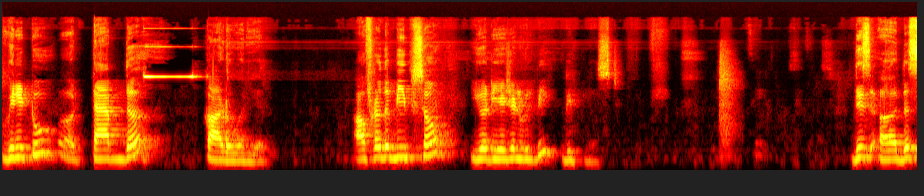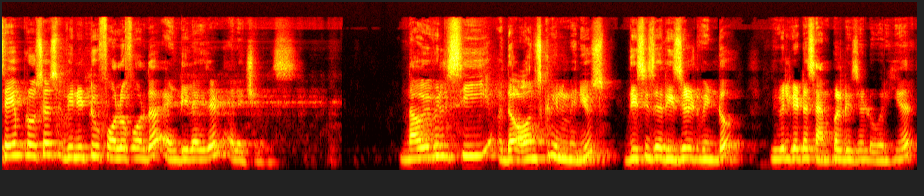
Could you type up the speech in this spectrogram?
We need to uh, tap the card over here. After the beep sound, your reagent will be replaced. This uh, the same process we need to follow for the LD lyse and LH lyse. Now we will see the on-screen menus. This is a result window. We will get a sample result over here.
